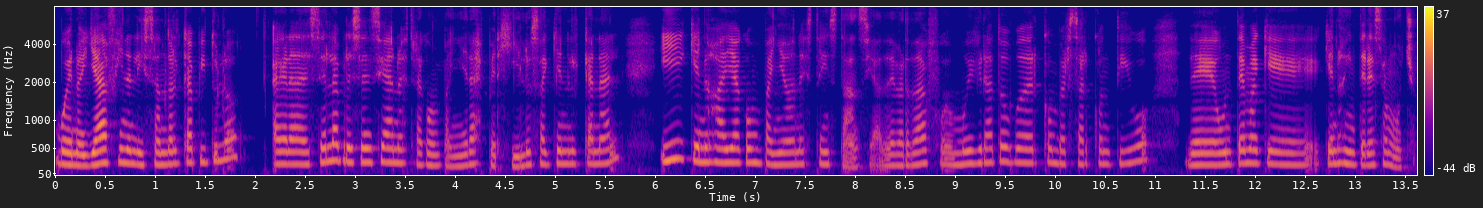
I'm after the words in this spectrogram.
Bueno, ya finalizando el capítulo, agradecer la presencia de nuestra compañera Aspergillus aquí en el canal y que nos haya acompañado en esta instancia. De verdad fue muy grato poder conversar contigo de un tema que, que nos interesa mucho.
